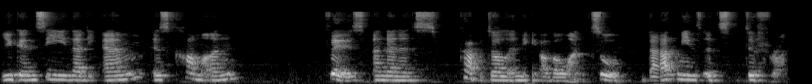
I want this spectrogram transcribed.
You can see that the M is common first, and then it's capital in the other one. So that means it's different.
